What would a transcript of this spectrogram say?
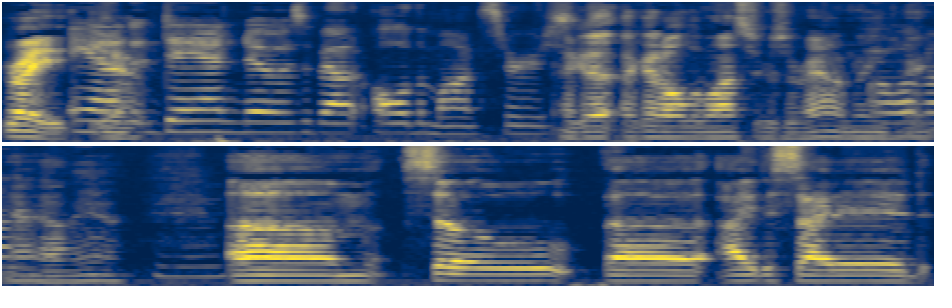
right. and yeah. Dan knows about all the monsters. I got I got all the monsters around me All right now. Yeah. Mhm. Um, so uh, I decided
